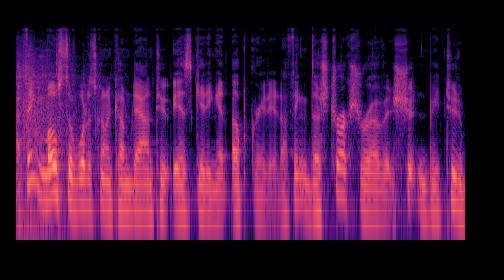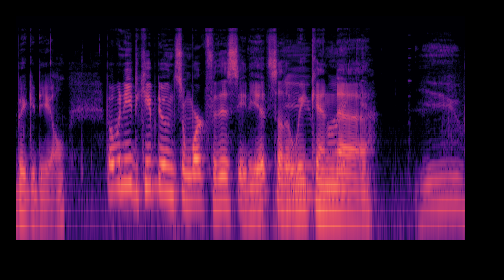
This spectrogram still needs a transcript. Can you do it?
I think most of what it's going to come down to is getting it upgraded. I think the structure of it shouldn't be too big a deal. But we need to keep doing some work for this idiot so that we can... Uh, you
